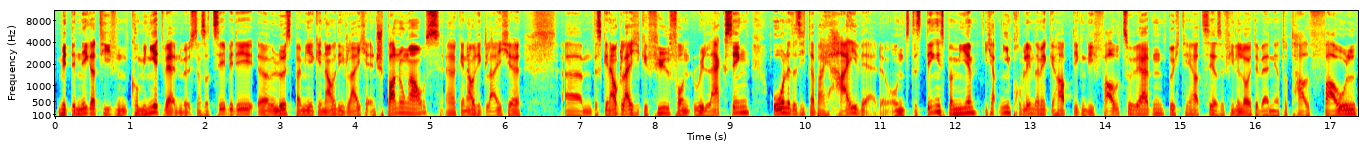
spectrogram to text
mit den negativen kombiniert werden müssen. Also CBD äh, löst bei mir genau die gleiche Entspannung aus, äh, genau die gleiche, ähm, das genau gleiche Gefühl von Relaxing, ohne dass ich dabei high werde. Und das Ding ist bei mir, ich habe nie ein Problem damit gehabt, irgendwie faul zu werden durch THC. Also viele Leute werden ja total faul,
